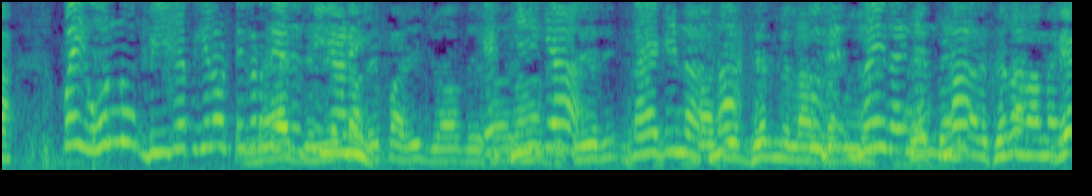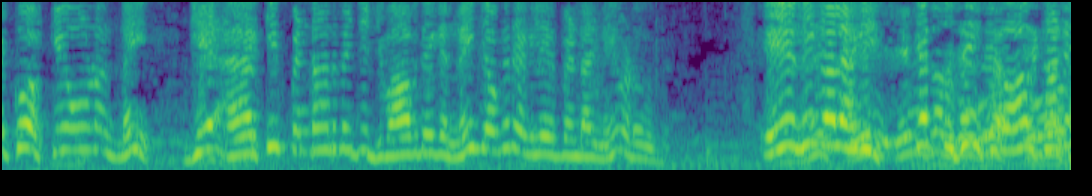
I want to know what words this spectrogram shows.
ਆ। ਭਈ ਉਹਨੂੰ ਬੀਜੇਪੀ ਵੱਲੋਂ ਟਿਕਟ ਦੇ ਦਿੱਤੀ ਜਾਣੀ। ਭਾਜੀ ਜਵਾਬ ਦੇ ਇਹ ਠੀਕ ਆ। ਮੈਂ ਕਹਿੰਦਾ ਨਾ ਫਿਰ ਮਿਲਾਂਗੇ ਤੁਸੀਂ ਨਹੀਂ ਨਹੀਂ ਵੇਖੋ ਕਿਉਂ ਨਹੀਂ। ਜੇ ਐਰ ਕੀ ਪਿੰਡਾਂ ਦੇ ਵਿੱਚ ਜਵਾਬ ਦੇ ਕੇ ਨਹੀਂ ਜਾਓਗੇ ਤੇ ਅਗਲੇ ਪਿੰਡਾਂ 'ਚ ਨਹੀਂ ਵੜੋਗੇ। ਇਹ ਨਹੀਂ ਗੱਲ ਹੈਗੀ ਕਿ ਤੁਸੀਂ ਸਵਾਲ ਸਾਡੇ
